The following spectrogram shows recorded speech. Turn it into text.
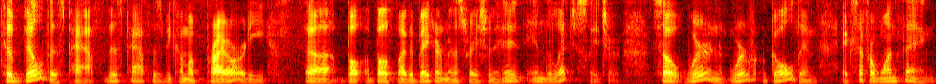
to build this path. This path has become a priority, uh, bo- both by the Baker administration and in the legislature. So we're in, we're golden, except for one thing:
